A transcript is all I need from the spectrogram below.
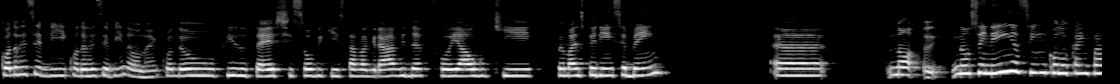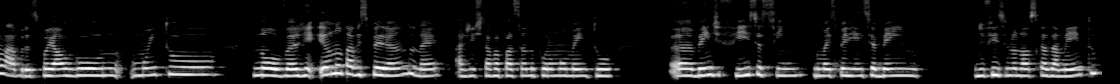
quando eu recebi, quando eu recebi não, né? Quando eu fiz o teste e soube que estava grávida, foi algo que foi uma experiência bem uh, não, não sei nem assim colocar em palavras, foi algo muito novo. Eu não estava esperando, né? A gente estava passando por um momento uh, bem difícil, assim, por uma experiência bem difícil no nosso casamento,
